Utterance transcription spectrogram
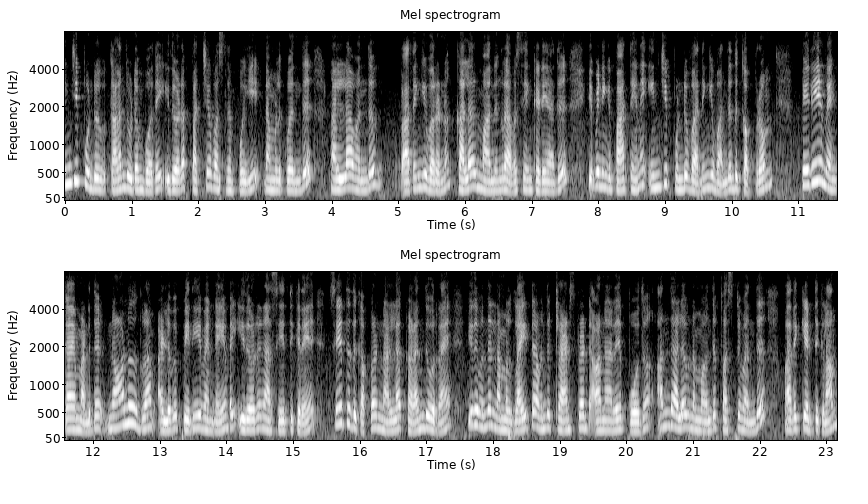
இஞ்சி பூண்டு கலந்து விடும் போதே இதோட பச்சை வாசனை போய் நம்மளுக்கு வந்து நல்லா வந்து வதங்கி வரணும். கலர் மாறுங்கிற அவசியம் கிடையாது. இப்போ நீங்கள் பார்த்தீங்கன்னா இஞ்சி பூண்டு வதங்கி வந்ததுக்கப்புறம் பெரிய வெங்காயமானது நானூறு கிராம் அளவு பெரிய வெங்காயம் இதோட நான் சேர்த்துக்கிறேன். சேர்த்ததுக்கப்புறம் நல்லா கலந்து விட்றேன். இது வந்து நம்மளுக்கு லைட்டாக வந்து டிரான்ஸ்பரண்ட் ஆனாலே போதும். அந்த அளவு நம்ம வந்து ஃபஸ்ட்டு வந்து வதக்கி எடுத்துக்கலாம்.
